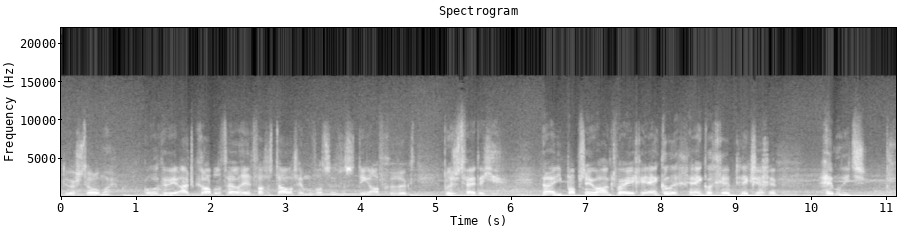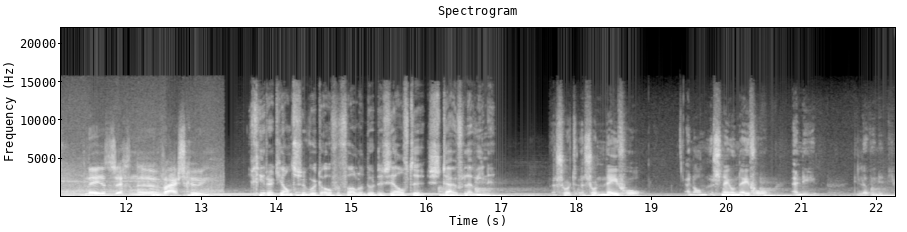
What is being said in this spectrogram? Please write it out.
doorstromen. Kon ik er weer uitkrabbelen, terwijl heel het vaste touw was helemaal van zijn, van zijn dingen afgerukt. Plus het feit dat je nou, in die papsneeuw hangt waar je geen enkele, geen enkele grip, ik zeg helemaal niets. Nee, dat is echt een eh, waarschuwing. Gerard Jansen wordt overvallen door dezelfde stuiflawine. Een soort, een soort nevel. En dan een sneeuwnevel. En die, die lawine die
